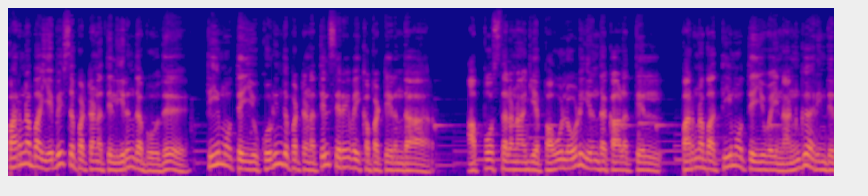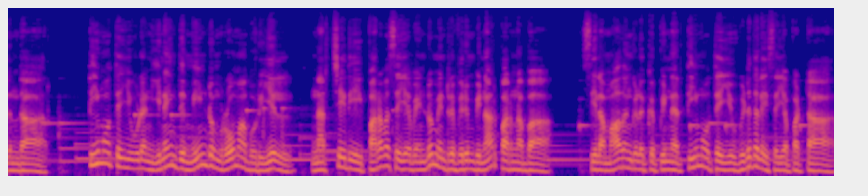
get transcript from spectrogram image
பர்ணபா எபேசு பட்டணத்தில் இருந்தபோது தீமோத்தேயு குறிந்து பட்டணத்தில் சிறை வைக்கப்பட்டிருந்தார். அப்போஸ்தலனாகிய பவுலோடு இருந்த காலத்தில் பர்ணபா தீமோத்தேயுவை நன்கு அறிந்திருந்தார். தீமோத்தேயுவுடன் இணைந்து மீண்டும் ரோமாபுரியில் நற்செய்தியை பரவ செய்ய வேண்டும் என்று விரும்பினார் பர்ணபா. சில மாதங்களுக்கு பின்னர் தீமோத்தேயு விடுதலை செய்யப்பட்டார்.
